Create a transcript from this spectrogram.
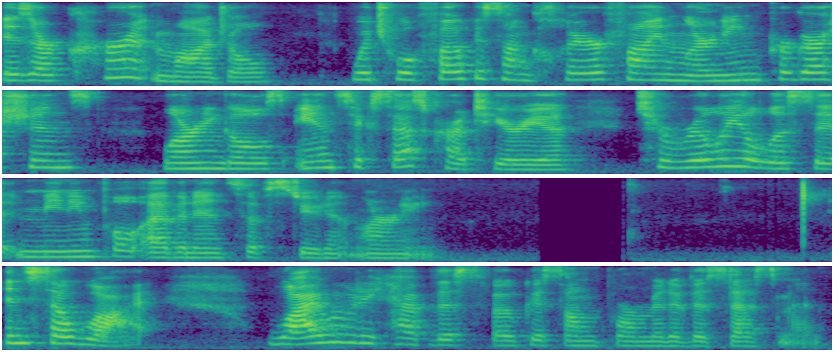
is our current module, which will focus on clarifying learning progressions, learning goals, and success criteria to really elicit meaningful evidence of student learning. And so why? Why would we have this focus on formative assessment?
